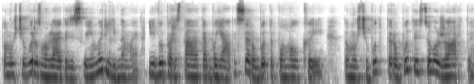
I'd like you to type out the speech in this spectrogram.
тому що ви розмовляєте зі своїми рідними, і ви перестанете боятися робити помилки, тому що будете робити з цього жарти.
